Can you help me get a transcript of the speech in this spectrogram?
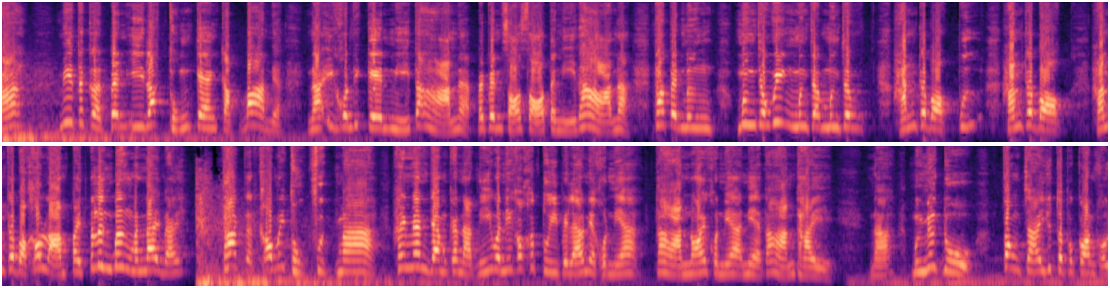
ฮะ นี่ถ้าเกิดเป็นอีรักถุงแกงกลับบ้านเนี่ยนะอีคนที่เกณฑ์หนีทหารน่ะไปเป็นสอสอแต่หนีทหารน่ะ ถ้าเป็นมึงมึงจะวิ่งมึงจะมึงจะหันกระบอกปืนหันกระบอก หันกระบอกเข้าหลามไปตะลึงบึ้งมันได้ไหมถ้าเกิดเขาไม่ถูกฝึกมา ให้แม่นยำขนาดนี้วันนี้เขาก็ตุยไปแล้วเนี่ยคนเนี้ยทหารน้อยคนเนี้ยเนี่ยทหารไทยนะมึงนึกดูต้องใช้ยุทธปกรณ์ของ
